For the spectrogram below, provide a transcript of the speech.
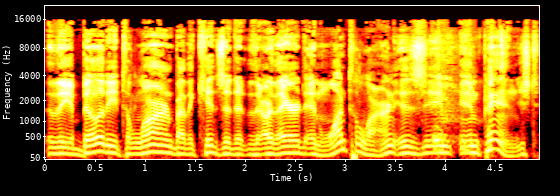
the ability to learn by the kids that are there and want to learn is Im- impinged.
